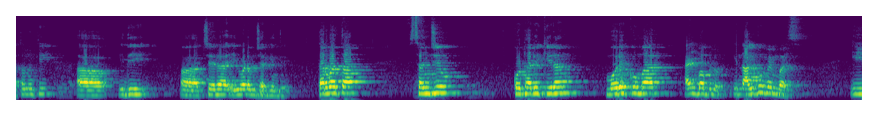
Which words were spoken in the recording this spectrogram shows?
అతనికి ఇది చేర ఇవ్వడం జరిగింది. తర్వాత సంజీవ్ కోఠారి కిరణ్ మోరే కుమార్ అండ్ బబ్లు ఈ నాలుగు మెంబర్స్ ఈ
